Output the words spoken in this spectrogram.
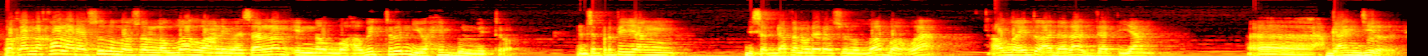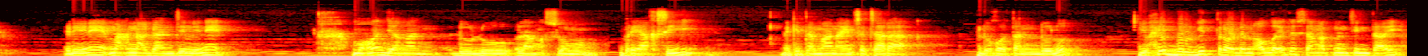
Wa kama qala Rasulullah sallallahu alaihi wasallam innallaha witrun yuhibbul witro. Dan seperti yang disabdakan oleh Rasulullah bahwa Allah itu adalah zat yang uh, ganjil. Jadi ini makna ganjil ini mohon jangan dulu langsung bereaksi. Nah, kita manain secara luhotan dulu. Yuhibbul witro dan Allah itu sangat mencintai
